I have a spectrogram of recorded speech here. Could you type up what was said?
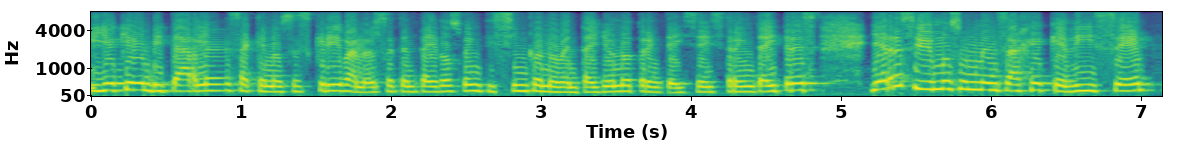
y yo quiero invitarles a que nos escriban al 7225 91 36 33. Ya recibimos un mensaje que dice,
